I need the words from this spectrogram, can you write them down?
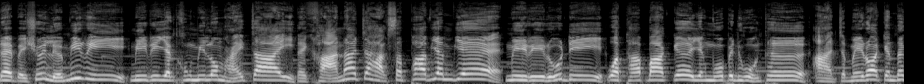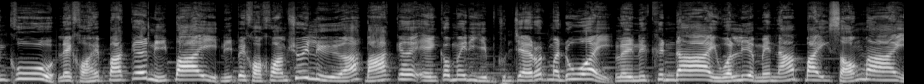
ได้ไปช่วยเหลือมิรี มิรียังคงมีลมหายใจ แต่ขาน่าจะหักสภาพย่ำแย่ มิรีรู้ดีว่าถ้าปาร์เกอร์ยังมัวเป็นห่วงเธอ อาจจะไม่รอดกันทั้งคู่ เลยขอให้ปาร์เกอร์หนีไปหนีไปขอความช่วยเหลือปาร์เกอร์เองก็ไม่ได้หยิบกุญแจรถมาด้วยเลยนึกขึ้นได้ว่าเลียบแม่น้ำไปอีกสองไมล์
